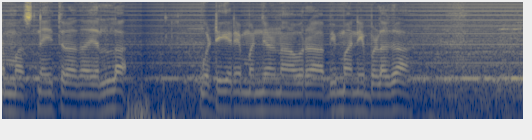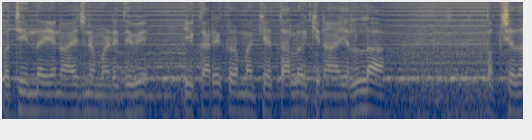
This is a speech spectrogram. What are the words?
ನಮ್ಮ ಸ್ನೇಹಿತರಾದ ಎಲ್ಲ ಗೊಟ್ಟಿಗೆರೆ ಮಂಜಣ್ಣ ಅವರ ಅಭಿಮಾನಿ ಬಳಗ ವತಿಯಿಂದ ಏನು ಆಯೋಜನೆ ಮಾಡಿದ್ದೀವಿ. ಈ ಕಾರ್ಯಕ್ರಮಕ್ಕೆ ತಾಲೂಕಿನ ಎಲ್ಲ ಪಕ್ಷದ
